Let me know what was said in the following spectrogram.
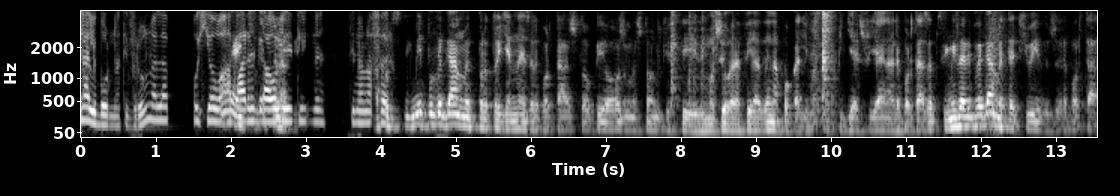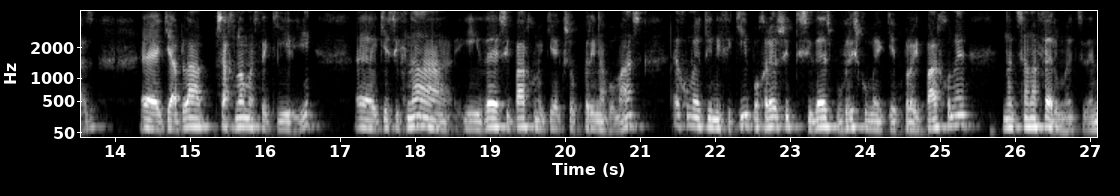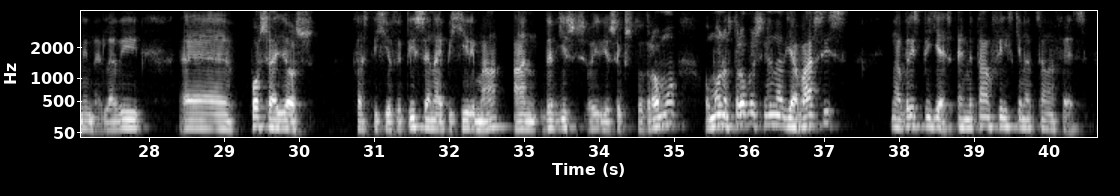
και άλλοι μπορούν να τη βρουν, αλλά όχι ναι, απαραίτητα όλοι την, την αναφέρουν. Από τη στιγμή που δεν κάνουμε πρωτογενές ρεπορτάζ, το οποίο ως γνωστόν και στη δημοσιογραφία δεν αποκαλύπτει τις πηγές σου για ένα ρεπορτάζ, από τη στιγμή δηλαδή που δεν κάνουμε τέτοιου είδους ρεπορτάζ ε, και απλά ψαχνόμαστε εκεί οι ίδιοι ε, και συχνά οι ιδέες υπάρχουν εκεί έξω πριν από εμά. έχουμε την ηθική υποχρέωση τις ιδέες που βρίσκουμε και προϋπάρχουν να τις αναφέρουμε, έτσι δεν είναι. Δηλαδή, ε, πώς αλλιώς θα στοιχειοθετήσεις ένα επιχείρημα αν δεν βγεις ο ίδιος έξω στο δρόμο, ο μόνος τρόπος είναι να διαβάσεις, να βρεις πηγές. Ε, μετά οφείλεις και να τις αναφέρεις.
